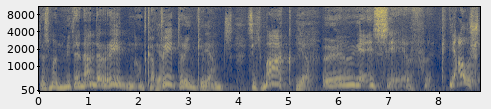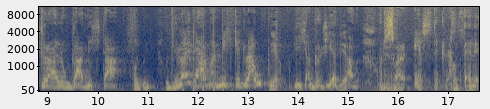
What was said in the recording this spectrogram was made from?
dass man miteinander reden und Kaffee Ja. trinken Ja. und sich mag, Ja. äh, ist äh, die Ausstrahlung gar nicht da. Und, und die Leute haben an mich geglaubt, die ich engagiert habe. Und es war erste Klasse. Und deine,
